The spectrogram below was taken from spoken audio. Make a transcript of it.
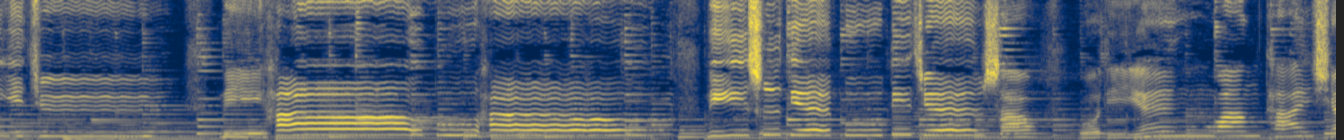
一句。你好不好？你是爹不必介绍，我的愿望太小，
